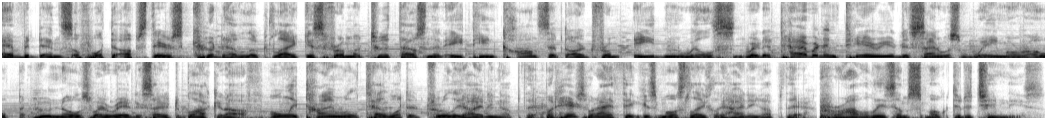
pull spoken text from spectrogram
evidence of what the upstairs could have looked like is from a 2018 concept art from Aiden Wilson, where the the tavern interior design was way more open. Who knows why Rare decided to block it off? Only time will tell what they're truly hiding up there. But here's what I think is most likely hiding up there. Probably some smoke to the chimneys.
